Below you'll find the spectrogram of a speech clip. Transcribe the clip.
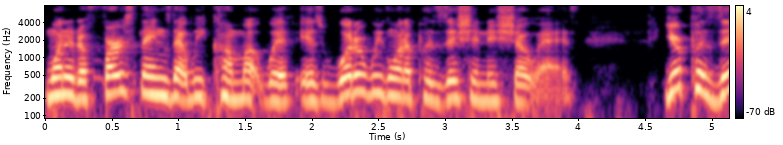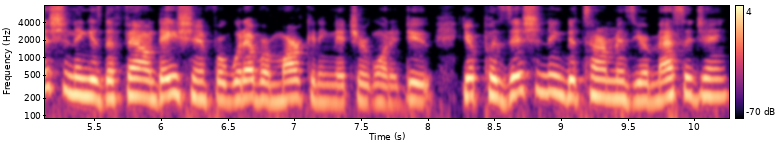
one of the first things that we come up with is what are we going to position this show as? Your positioning is the foundation for whatever marketing that you're going to do. Your positioning determines your messaging.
